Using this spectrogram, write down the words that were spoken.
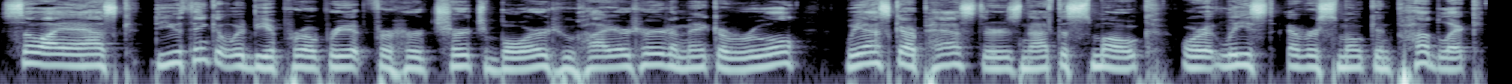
So I ask, do you think it would be appropriate for her church board who hired her to make a rule? We ask our pastors not to smoke, or at least ever smoke in public,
